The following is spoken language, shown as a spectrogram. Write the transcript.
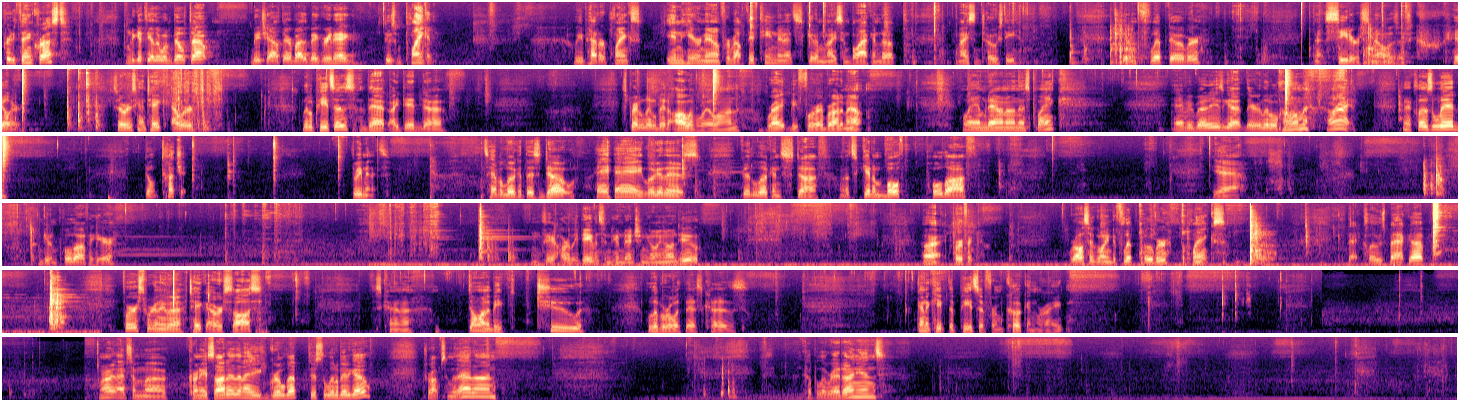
Pretty thin crust. I'm gonna get the other one built out, beach out there by the big green egg, do some planking. We've had our planks in here now for about 15 minutes, get them nice and blackened up, nice and toasty. Get them flipped over. That cedar smell is just killer. So we're just gonna take our little pizzas that I did uh, spread a little bit of olive oil on right before I brought them out. Lay them down on this plank. Everybody's got their little home. All right, I'm gonna close the lid. Don't touch it. Three minutes. Let's have a look at this dough. Hey, hey, look at this. Good looking stuff. Let's get them both pulled off. Yeah. Get them pulled off of here. See a Harley Davidson convention going on too. All right, perfect. We're also going to flip over the planks. Get that closed back up. First, we're going to uh, take our sauce. Just kind of don't want to be too liberal with this because going to keep the pizza from cooking right. All right, I have some uh, carne asada that I grilled up just a little bit ago. Drop some of that on. A couple of red onions.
